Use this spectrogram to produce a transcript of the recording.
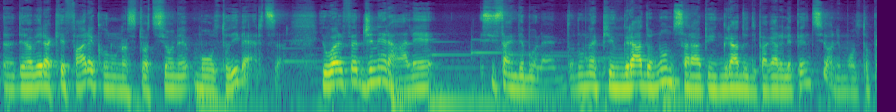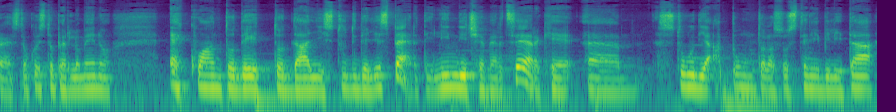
eh, deve avere a che fare con una situazione molto diversa. Il welfare generale si sta indebolendo, non è più in grado, non sarà più in grado di pagare le pensioni molto presto, questo perlomeno è quanto detto dagli studi degli esperti. L'indice Mercer che eh, studia appunto la sostenibilità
